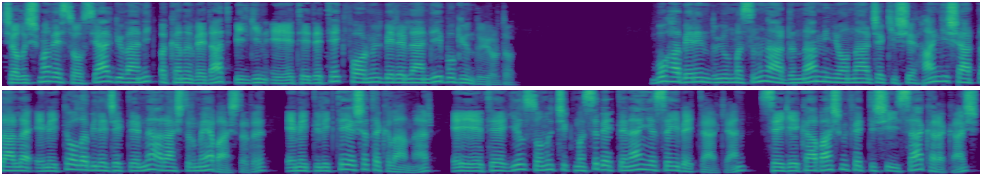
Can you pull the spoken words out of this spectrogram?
Çalışma ve Sosyal Güvenlik Bakanı Vedat Bilgin EYT'de tek formül belirlendiği bugün duyurdu. Bu haberin duyulmasının ardından milyonlarca kişi hangi şartlarla emekli olabileceklerini araştırmaya başladı. Emeklilikte yaşa takılanlar, EYT yıl sonu çıkması beklenen yasayı beklerken, SGK Baş Müfettişi İsa Karakaş,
